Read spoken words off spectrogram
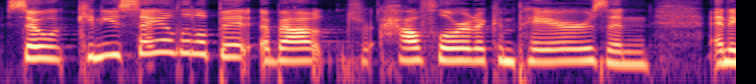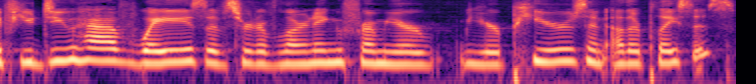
So, can you say a little bit about how Florida compares and and if you do have ways of sort of learning from your your peers in other places?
